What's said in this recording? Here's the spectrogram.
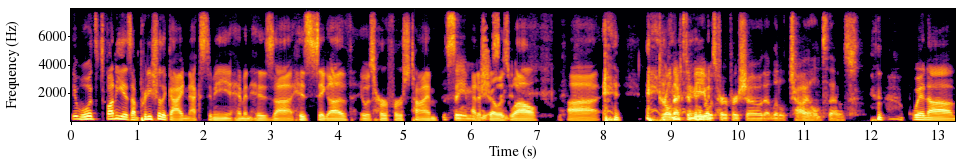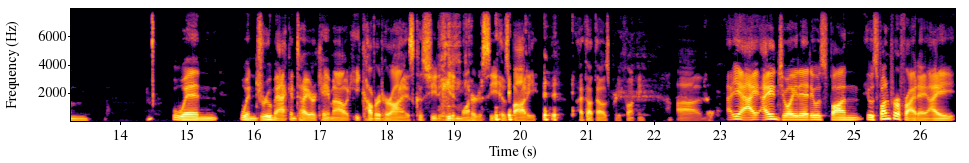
It, what's funny is I'm pretty sure the guy next to me, him and his uh his Sigav, it was her first time Same at a yeah, show as deal. well. Uh, Girl next to me was her first show. That little child. That was when um when when Drew McIntyre came out, he covered her eyes because she he didn't want her to see his body. I thought that was pretty funny. Um, yeah, I, I enjoyed it. It was fun. It was fun for a Friday. I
